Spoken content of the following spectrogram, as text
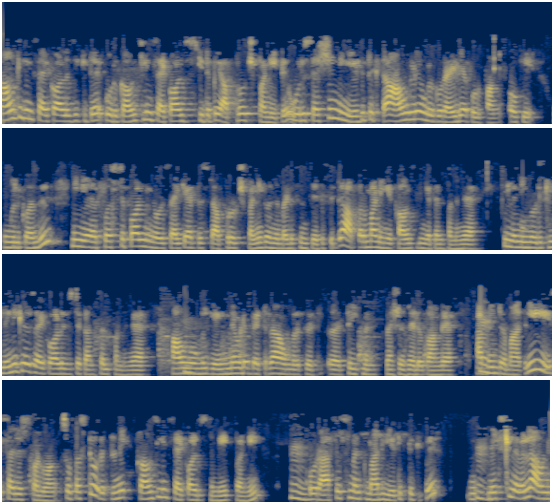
கவுன்சிலிங் சைக்காலஜி கிட்ட ஒரு கவுன்சிலிங் சைக்காலஜிஸ்ட் கிட்ட போய் அப்ரோச் பண்ணிட்டு ஒரு செஷன் நீங்க எடுத்துக்கிட்டா அவங்களே உங்களுக்கு ஒரு ஐடியா கொடுப்பாங்க. ஓகே உங்களுக்கு வந்து நீங்க ஃபர்ஸ்ட் ஆஃப் ஆல் நீங்க ஒரு சைக்காட்ரிஸ்ட் அப்ரோச் பண்ணி கொஞ்சம் மெடிசின்ஸ் எடுத்துட்டு அப்புறமா நீங்க கவுன்சிலிங் அட்டன் பண்ணுங்க. இல்ல நீங்க ஒரு கிளினிக்கல் சைக்காலஜிஸ்ட கன்சல்ட் பண்ணுங்க. அவங்க உங்களுக்கு என்னை விட பெட்டரா அவங்களுக்கு ட்ரீட்மெண்ட் மெஷர்ஸ் எடுப்பாங்க. அப்படின்ற மாதிரி சஜஸ்ட் பண்ணுவாங்க. ஸோ ஃபர்ஸ்ட் ஒரு கிளினிக் கவுன்சிலிங் சைக்காலஜிஸ்ட மீட் பண்ணி. ஒரு அசஸ்மெண்ட் மாதிரி எடுத்துக்கிட்டு நெக்ஸ்ட் லெவல்ல அவங்க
